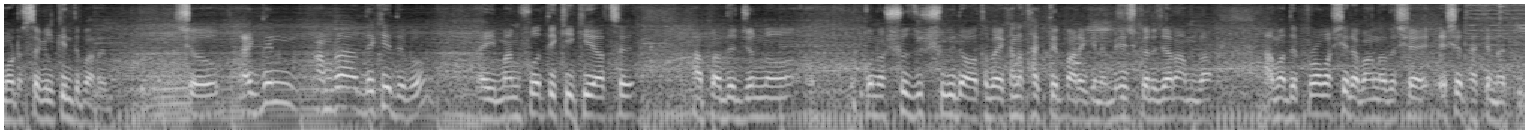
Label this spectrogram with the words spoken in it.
মোটরসাইকেল কিনতে পারেন। সো একদিন আমরা দেখিয়ে দেব এই মানফুয়াতে কী কী আছে, আপনাদের জন্য কোনো সুযোগ সুবিধা অথবা এখানে থাকতে পারে কিনা, বিশেষ করে যারা আমরা, আমাদের প্রবাসীরা বাংলাদেশে এসে থাকেন আর কি।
